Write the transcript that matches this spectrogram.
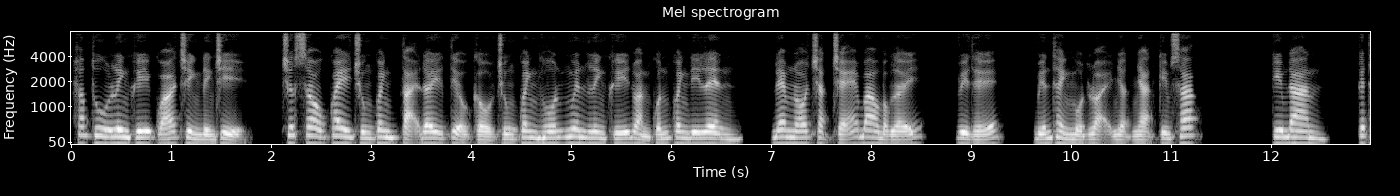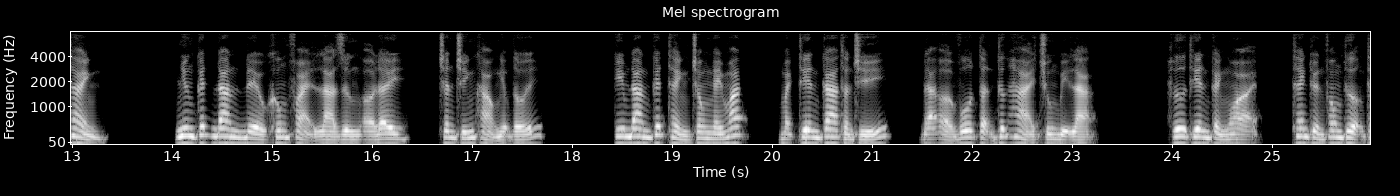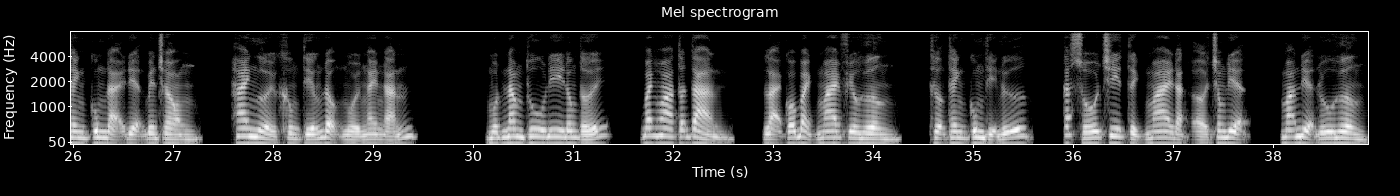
Hấp thu linh khí quá trình đình chỉ, trước sau quay chung quanh tại đây tiểu cầu chung quanh hốn nguyên linh khí đoàn quấn quanh đi lên, đem nó chặt chẽ bao bọc lấy, vì thế, biến thành một loại nhợt nhạt kim sắc. Kim đan, kết thành. Nhưng kết đan đều không phải là dừng ở đây, chân chính khảo nghiệm tới. Kim đan kết thành trong ngay mắt, mạch thiên ca thần trí, đã ở vô tận thức hải trung bị lạc. Hư thiên cảnh ngoại, thanh tuyển phong thượng thanh cung đại điện bên trong, hai người không tiếng động ngồi ngay ngắn. Một năm thu đi đông tới, bách hoa tận tàn, lại có bạch mai phiêu hương, thượng thanh cung thị nữ, cắt số chi tịch mai đặt ở trong điện, mãn điện lưu hương.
